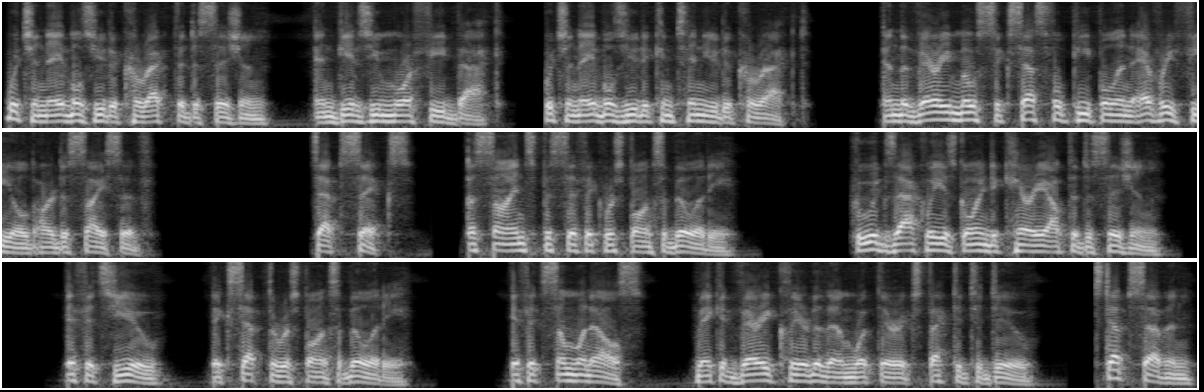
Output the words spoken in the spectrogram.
which enables you to correct the decision, and gives you more feedback, which enables you to continue to correct. And the very most successful people in every field are decisive. Step 6. Assign specific responsibility. Who exactly is going to carry out the decision? If it's you, accept the responsibility. If it's someone else, make it very clear to them what they're expected to do. Step 7.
